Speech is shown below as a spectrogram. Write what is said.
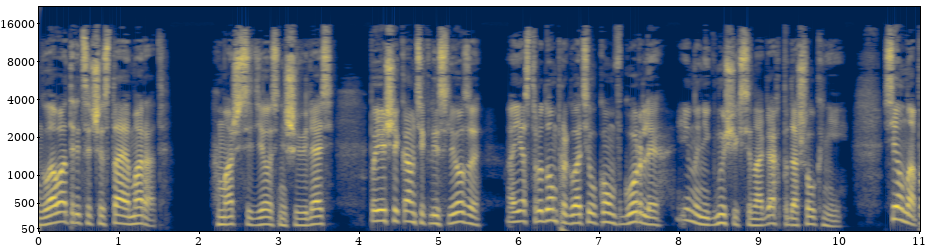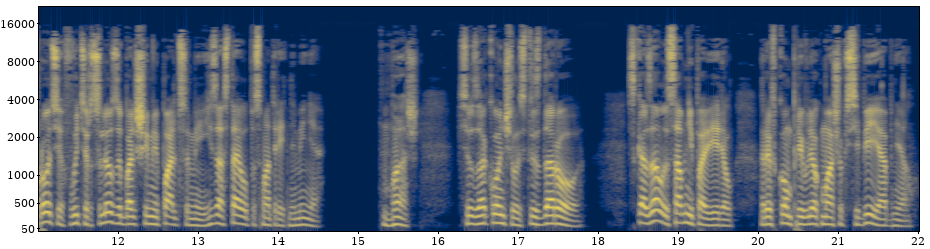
Глава 36. Марат. Маша сидела, не шевелясь, по ее щекам текли слезы, а я с трудом проглотил ком в горле и на негнущихся ногах подошел к ней. Сел напротив, вытер слезы большими пальцами и заставил посмотреть на меня. «Маш, все закончилось, ты здорова». Сказал и сам не поверил. Рывком привлек Машу к себе и обнял.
